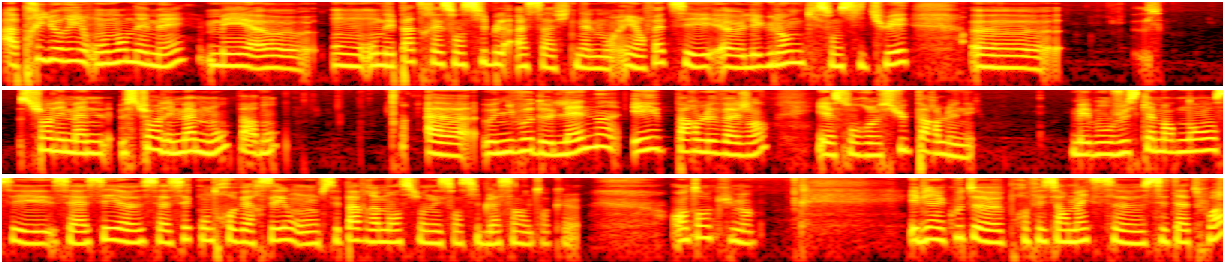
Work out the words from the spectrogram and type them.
A priori, on en émet, mais euh, on n'est pas très sensible à ça finalement. Et en fait, c'est euh, les glandes qui sont situées euh, sur, les sur les mamelons, pardon, euh, au niveau de l'aine et par le vagin, et elles sont reçues par le nez. Mais bon, jusqu'à maintenant, c'est assez, euh, assez controversé. On ne sait pas vraiment si on est sensible à ça en tant qu'humain. Eh bien, écoute, euh, professeur Max, euh, c'est à toi.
